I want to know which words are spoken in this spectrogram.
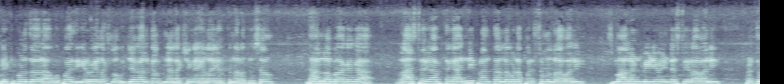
పెట్టుబడుల ద్వారా ఉపాధి ఇరవై లక్షల ఉద్యోగాలు కల్పన లక్ష్యంగా ఎలా వెళ్తున్నారో చూసాం దానిలో భాగంగా రాష్ట్ర వ్యాప్తంగా అన్ని ప్రాంతాల్లో కూడా పరిశ్రమలు రావాలి. స్మాల్ అండ్ మీడియం ఇండస్ట్రీ రావాలి. ప్రతి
